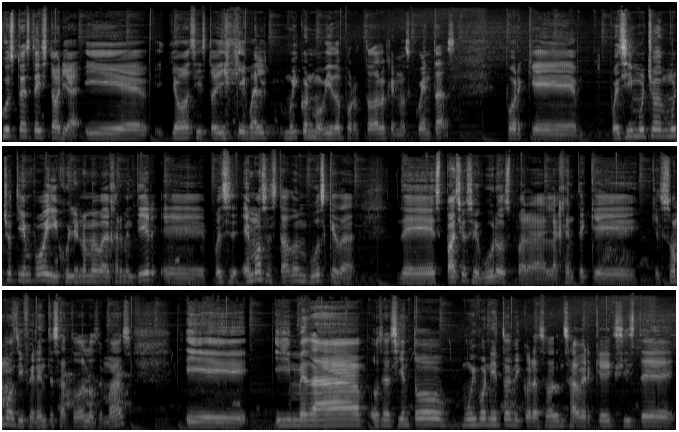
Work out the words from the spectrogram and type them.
justo esta historia. Y eh, yo sí estoy igual muy conmovido por todo lo que nos cuentas, porque pues sí, mucho, mucho tiempo, y Julio no me va a dejar mentir, pues hemos estado en búsqueda de espacios seguros para la gente que, somos diferentes a todos los demás. Y, me da, o sea, siento muy bonito en mi corazón saber que existe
